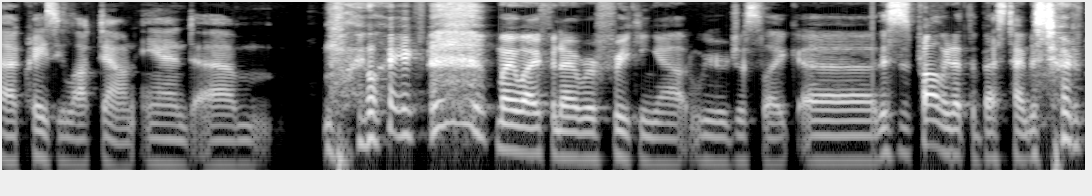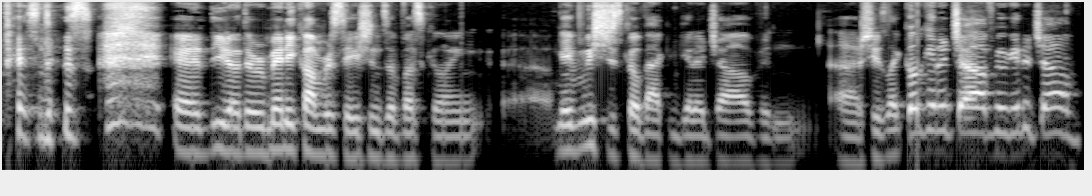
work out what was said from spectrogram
uh, crazy lockdown. And um, my wife, my wife and I were freaking out. We were just like, uh, "This is probably not the best time to start a business." and you know, there were many conversations of us going, maybe we should just go back and get a job. And uh, she was like, go get a job, go get a job.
